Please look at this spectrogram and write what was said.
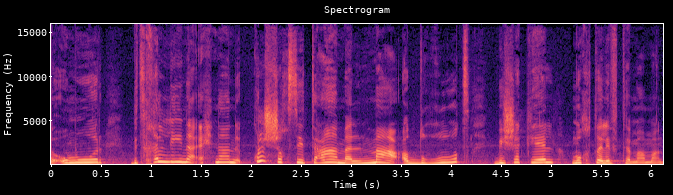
آه، أمور بتخلينا إحنا كل شخص يتعامل مع الضغوط بشكل مختلف تماما.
